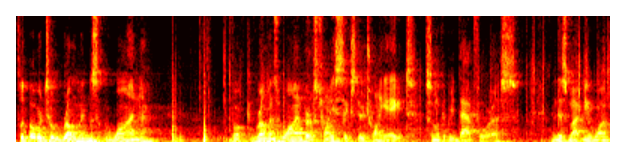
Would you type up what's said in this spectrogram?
Flip over to Romans one, Romans one verse twenty six through twenty eight. Someone could read that for us, and this might be one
